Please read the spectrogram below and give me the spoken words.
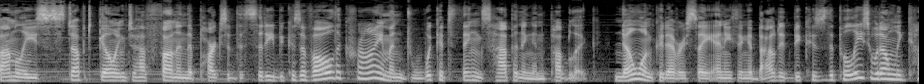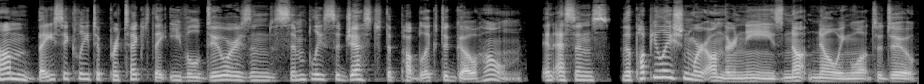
Families stopped going to have fun in the parks of the city because of all the crime and wicked things happening in public. No one could ever say anything about it because the police would only come basically to protect the evildoers and simply suggest the public to go home. In essence, the population were on their knees, not knowing what to do.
